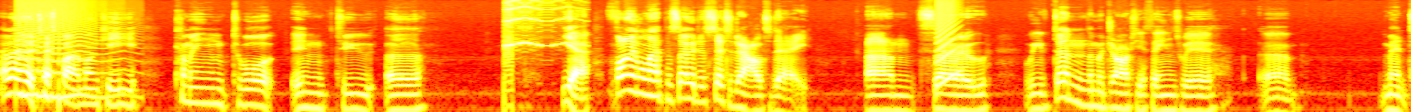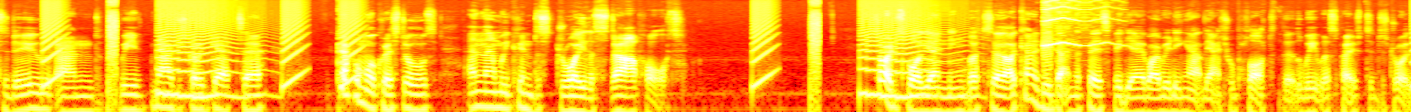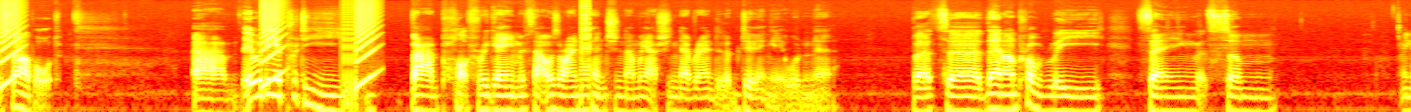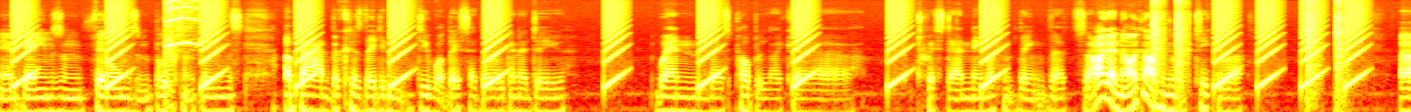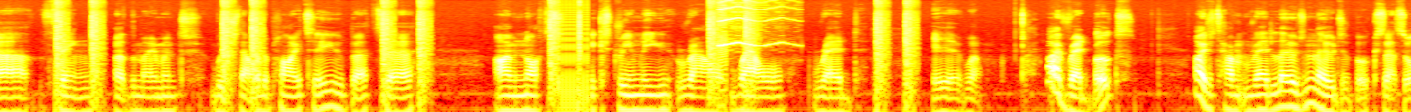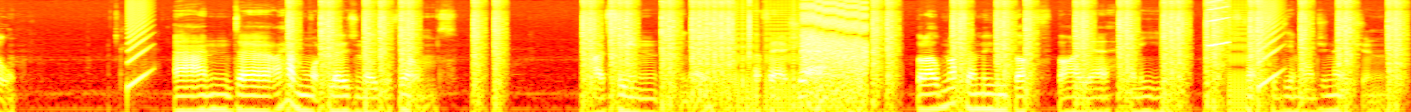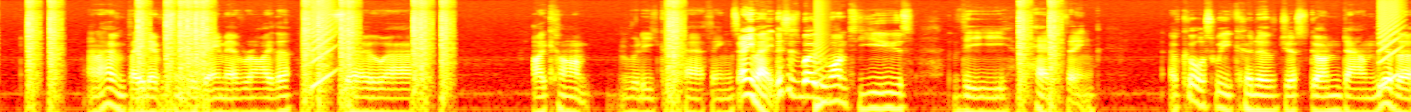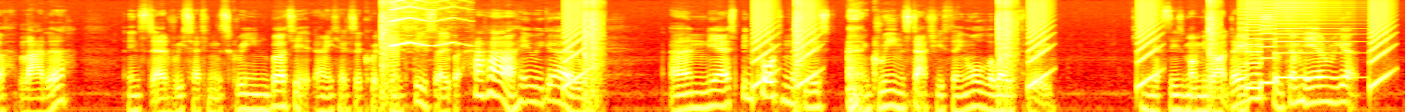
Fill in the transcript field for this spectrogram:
Hello, Test Pilot Monkey, coming toward into uh, yeah, final episode of Citadel today. Um, so we've done the majority of things we're uh, meant to do, and we've now just got to get a couple more crystals, and then we can destroy the starport. Sorry to spoil the ending, but uh, I kind of did that in the first video by reading out the actual plot that we were supposed to destroy the starport. Um, it would be a pretty bad plot for a game if that was our intention and we actually never ended up doing it, wouldn't it? But uh, then I'm probably saying that some, you know, games and films and books and things are bad because they didn't do what they said they were going to do. When there's probably like a twist ending or something that I don't know. I can't think of a particular uh, thing at the moment which that would apply to, but uh, I'm not extremely well read. Uh, well, I've read books. I just haven't read loads and loads of books. That's all. And uh, I haven't watched loads and loads of films. I've seen, you know, a fair share, but I'm not a movie buff by uh, any stretch of the imagination. And I haven't played every single game ever either, so uh, I can't really compare things. Anyway, this is where we want to use the head thing. Of course, we could have just gone down the other ladder instead of resetting the screen, but it only takes a quick time to do so. But haha, here we go. And yeah, it's been us this green statue thing all the way through. yes, these mummies aren't dangerous, so we come here and we get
